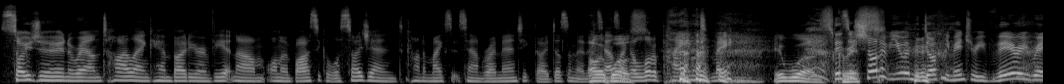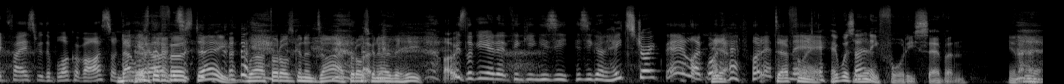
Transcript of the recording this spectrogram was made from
sojourn around Thailand, Cambodia, and Vietnam on a bicycle. A sojourn kind of makes it sound romantic, though, doesn't it? It Oh, it sounds like a lot of pain to me. It was. There's Chris. a shot of you in the documentary, very red faced with a block of ice on That your was head. the first day where I thought I was going to die. I thought I was going to overheat. I was looking at it thinking, is he, has he got a heat stroke there? Like, what, Yeah, happened, what happened definitely. there? It was Yeah. only 47, you know.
